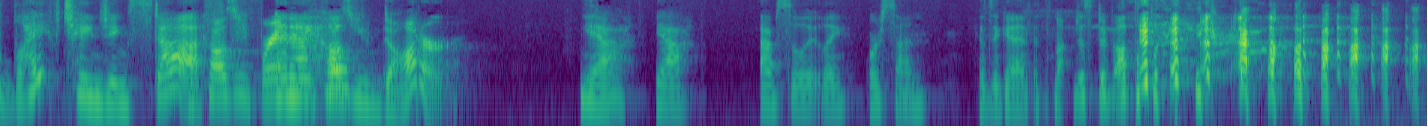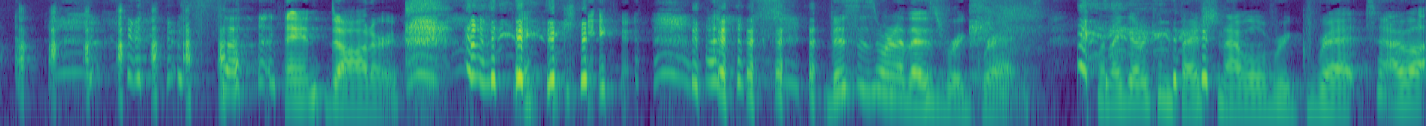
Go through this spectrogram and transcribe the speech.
oh, life-changing stuff. He calls you friend and, I he calls you daughter. Yeah, yeah. Absolutely. Or son. Because again, it's not just about the lady Son and daughter. Thank you. this is one of those regrets. When I go to confession, I will regret. I will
